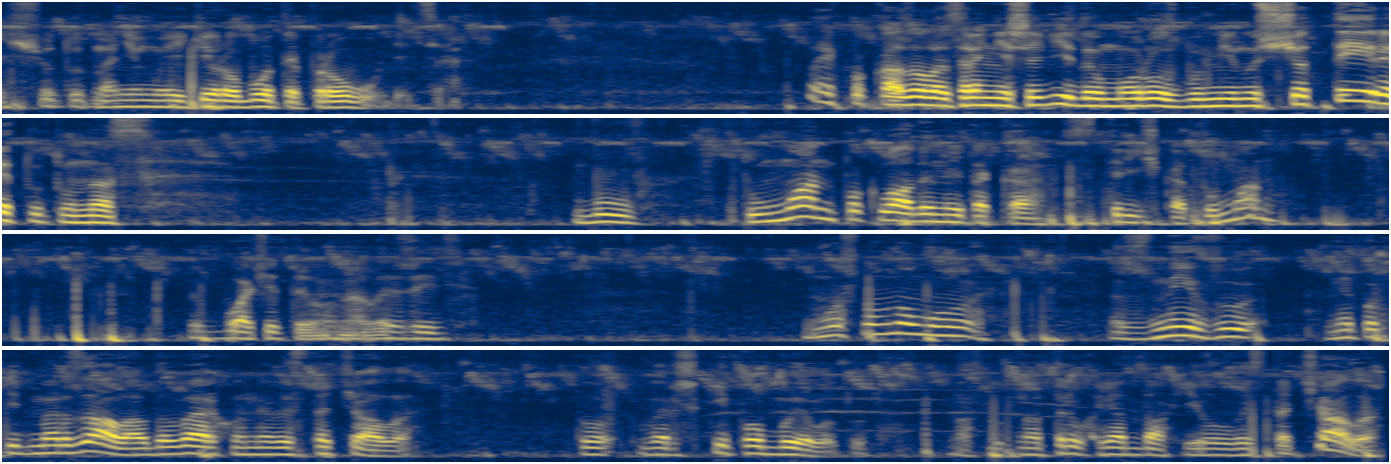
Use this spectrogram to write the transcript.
І що тут на ньому, які роботи проводяться. Ну, Як показувалось раніше відео, мороз був мінус 4. Тут у нас був туман покладений, така стрічка туман. Ви бачите, вона лежить. Ну, В основному знизу не попідмерзало, а доверху не вистачало. То вершки побило тут. У нас тут на трьох рядах його вистачало,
